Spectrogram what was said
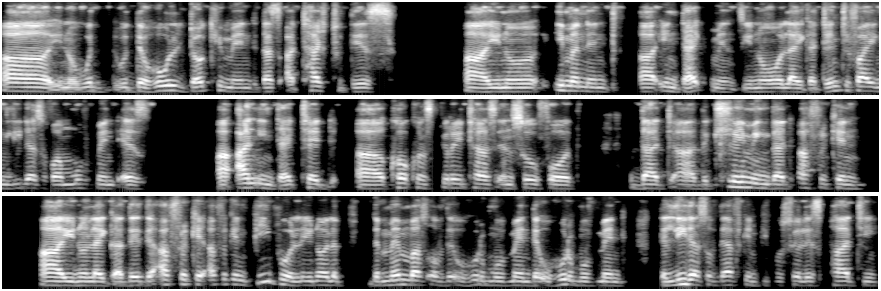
Uh, you know, with, with the whole document that's attached to this, uh, you know, imminent uh, indictments, you know, like identifying leaders of our movement as uh, unindicted uh, co-conspirators and so forth, that uh, the claiming that African uh, you know, like uh, the, the African African people, you know, the, the, members of the Uhuru movement, the Uhuru movement, the leaders of the African People's Socialist Party,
